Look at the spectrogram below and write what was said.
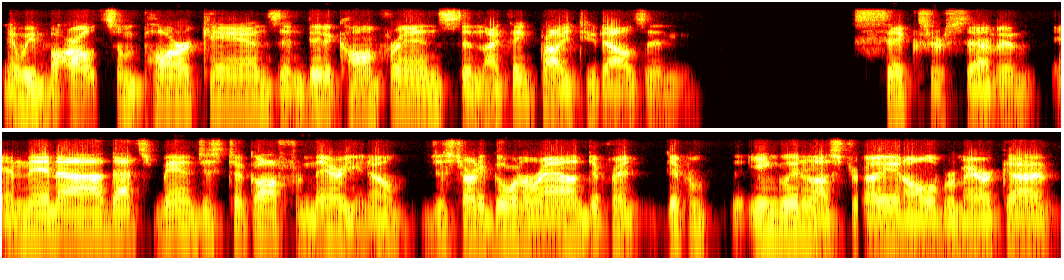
and we Mhm. borrowed some par cans and did a conference, and I think probably 2006 or seven, and then uh, that's man, just took off from there. You know, just started going around different different England and Australia and all over America. And,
